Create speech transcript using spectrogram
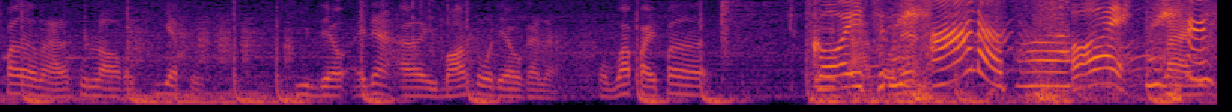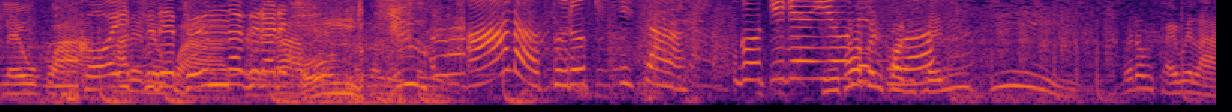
เปอร์มา แล้วคุณลองไปเทียบดูทีมเดียวไอเนี่ยเออบอสตัวเดียวกันอ่ะ ผมว่าไฟเปอร์ こいつ ตัวเนี้ย あらぽおい แรงเร็วกว่า こいつでぶん殴られて温度あらプロ騎士さんごきげん คือ よ ถ้า う เป็ で น す คอน わ เทนต์ที่ไม่ต้องใช้เวลา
